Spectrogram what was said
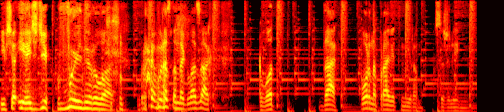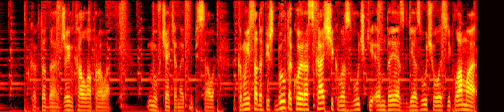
И все, и HD вымерла. Просто на глазах. Вот, да, порно правит миром, к сожалению. Как-то да, Джейн Халва права. ну, в чате она это написала. Коммунист Адов пишет, был такой рассказчик в озвучке МДС, где озвучивалась реклама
